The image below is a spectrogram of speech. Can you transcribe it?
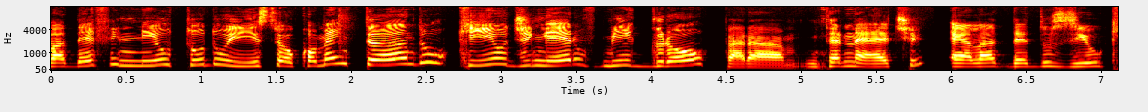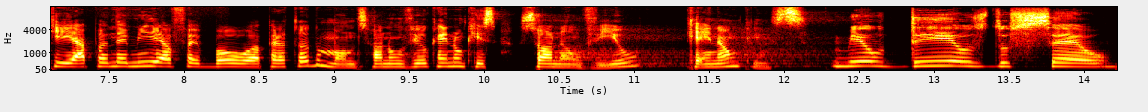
Ela definiu tudo isso, eu comentando que o dinheiro migrou para a internet. Ela deduziu que a pandemia foi boa para todo mundo, só não viu quem não quis. Só não viu quem não quis. Meu Deus do céu.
